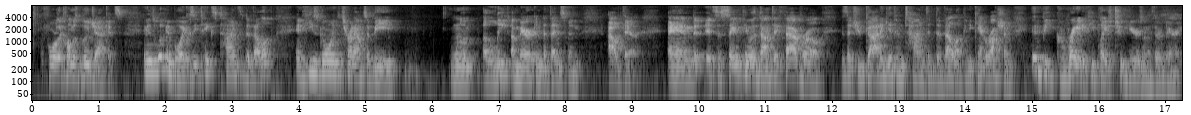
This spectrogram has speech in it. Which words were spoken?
for the Columbus Blue Jackets. and he's a whipping boy because he takes time to develop, and he's going to turn out to be one of the elite American defensemen out there. And it's the same thing with Dante Fabbro, is that you got to give him time to develop, and you can't rush him. It would be great if he plays two years in the third pairing,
